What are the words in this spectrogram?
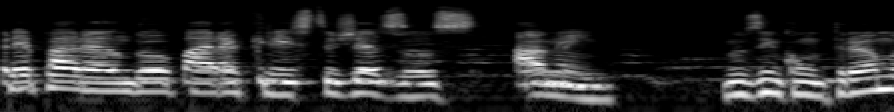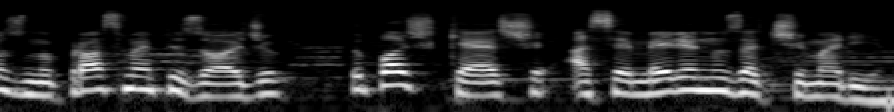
preparando-o para Cristo Jesus. Amém. Nos encontramos no próximo episódio do podcast Assemelha-nos a Ti, Maria.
